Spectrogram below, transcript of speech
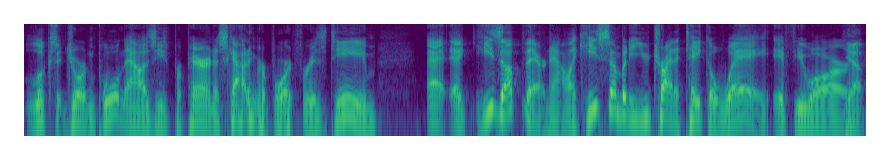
looks at Jordan Poole now as he's preparing a scouting report for his team. Uh, uh, he's up there now. Like he's somebody you try to take away if you are Yep.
